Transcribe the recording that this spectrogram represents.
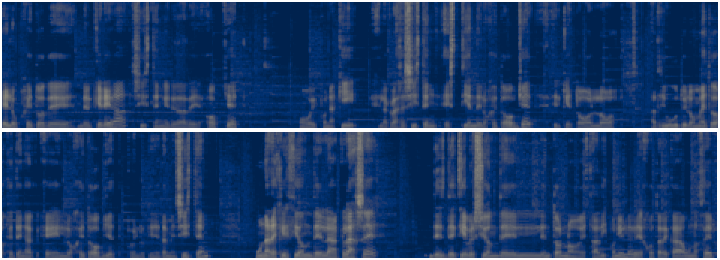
el objeto de, del que hereda, System hereda de Object. Como veis pone aquí, la clase System extiende el objeto Object, es decir que todos los atributos y los métodos que tenga el objeto Object, pues lo tiene también System. Una descripción de la clase, desde qué versión del entorno está disponible, de JDK 1.0.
